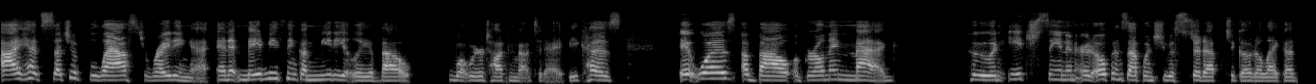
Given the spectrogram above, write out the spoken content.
i had such a blast writing it and it made me think immediately about what we were talking about today because it was about a girl named Meg who in each scene and it opens up when she was stood up to go to like a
